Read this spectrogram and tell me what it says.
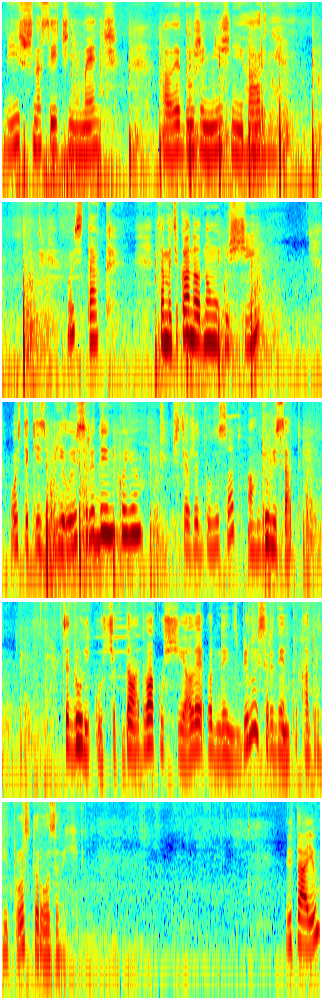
Більш насичені, менш, але дуже ніжні і гарні. Ось так. Саме цікаво на одному кущі. Ось такий з білою серединкою. Чи це вже другий сад? А, другий сад. Це другий кущик. Да, два кущі, але один з білою серединкою, а другий просто розовий. Вітаю.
